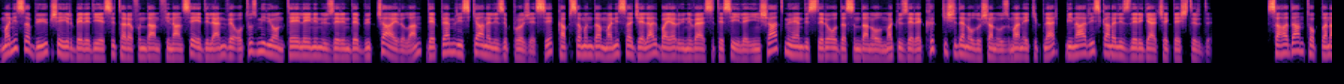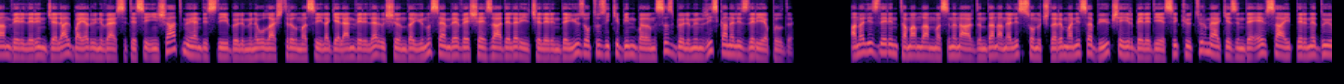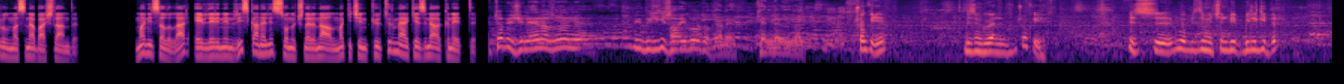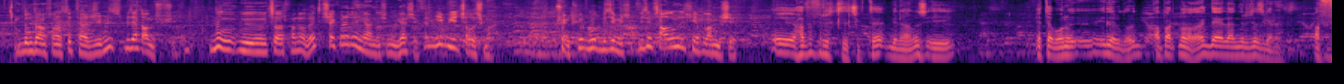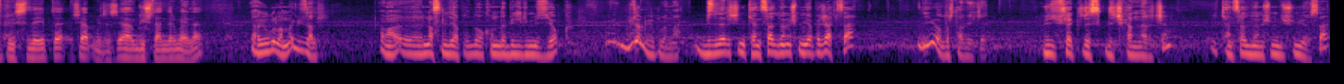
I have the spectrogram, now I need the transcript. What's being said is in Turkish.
Manisa Büyükşehir Belediyesi tarafından finanse edilen ve 30 milyon TL'nin üzerinde bütçe ayrılan Deprem Riski Analizi Projesi, kapsamında Manisa Celal Bayar Üniversitesi ile İnşaat Mühendisleri Odası'ndan olmak üzere 40 kişiden oluşan uzman ekipler, bina risk analizleri gerçekleştirdi. Sahadan toplanan verilerin Celal Bayar Üniversitesi İnşaat Mühendisliği bölümüne ulaştırılmasıyla gelen veriler ışığında Yunus Emre ve Şehzadeler ilçelerinde 132 bin bağımsız bölümün risk analizleri yapıldı. Analizlerin tamamlanmasının ardından analiz sonuçları Manisa Büyükşehir Belediyesi Kültür Merkezi'nde ev sahiplerine duyurulmasına başlandı. Manisalılar, evlerinin risk analiz sonuçlarını almak için kültür merkezine akın etti. Tabii şimdi en azından bir bilgi sahibi olduk yani kendilerinden. Çok iyi. Bizim güvenliğimiz çok iyi. Biz, e, bu bizim için bir bilgidir. Bundan sonrası tercihimiz bize kalmış bir şey. Bu e, çalışmadan dolayı teşekkür ederim yani şimdi gerçekten iyi bir çalışma. Çünkü bu bizim için, bizim sağlığımız için yapılan bir şey. E, hafif riskli çıktı binamız iyi. E tabi onu e, ileri doğru apartman olarak değerlendireceğiz gene. Hafif riskli deyip de şey yapmayacağız ya güçlendirmeyle. Ya uygulama güzel. Ama e, nasıl yapıldığı o konuda bilgimiz yok. Güzel uygulama. Bizler için kentsel dönüşüm yapacaksa iyi olur tabii ki. Yüksek riskli çıkanlar için kentsel dönüşüm düşünüyorsa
